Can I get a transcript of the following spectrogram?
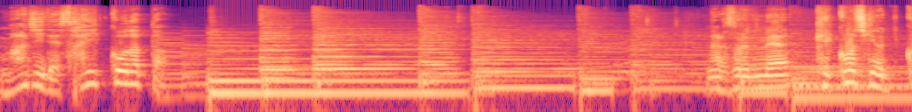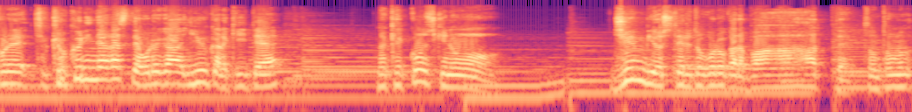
マジで最高だった。なんかそれでね、結婚式の、これ、曲に流して俺が言うから聞いて。な結婚式の準備をしてるところからバーって、その友、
